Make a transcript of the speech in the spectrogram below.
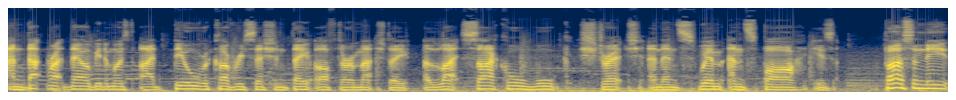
And that right there will be the most ideal recovery session day after a match day. A light cycle, walk, stretch, and then swim and spa is personally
